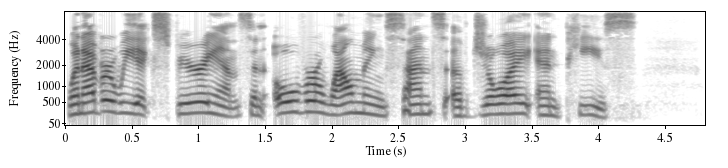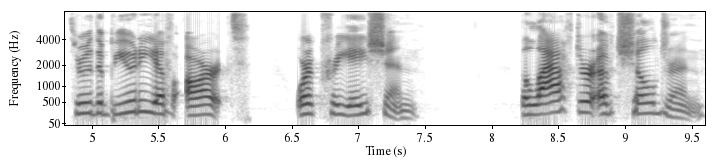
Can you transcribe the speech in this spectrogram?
whenever we experience an overwhelming sense of joy and peace through the beauty of art or creation, the laughter of children,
